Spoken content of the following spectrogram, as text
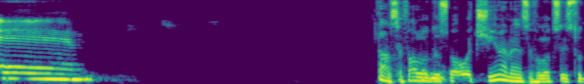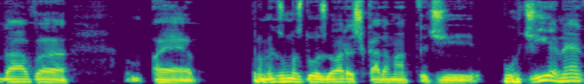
É, não, você falou da sua rotina, né? Você falou que você estudava é, pelo menos umas duas horas de cada de por dia, né?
